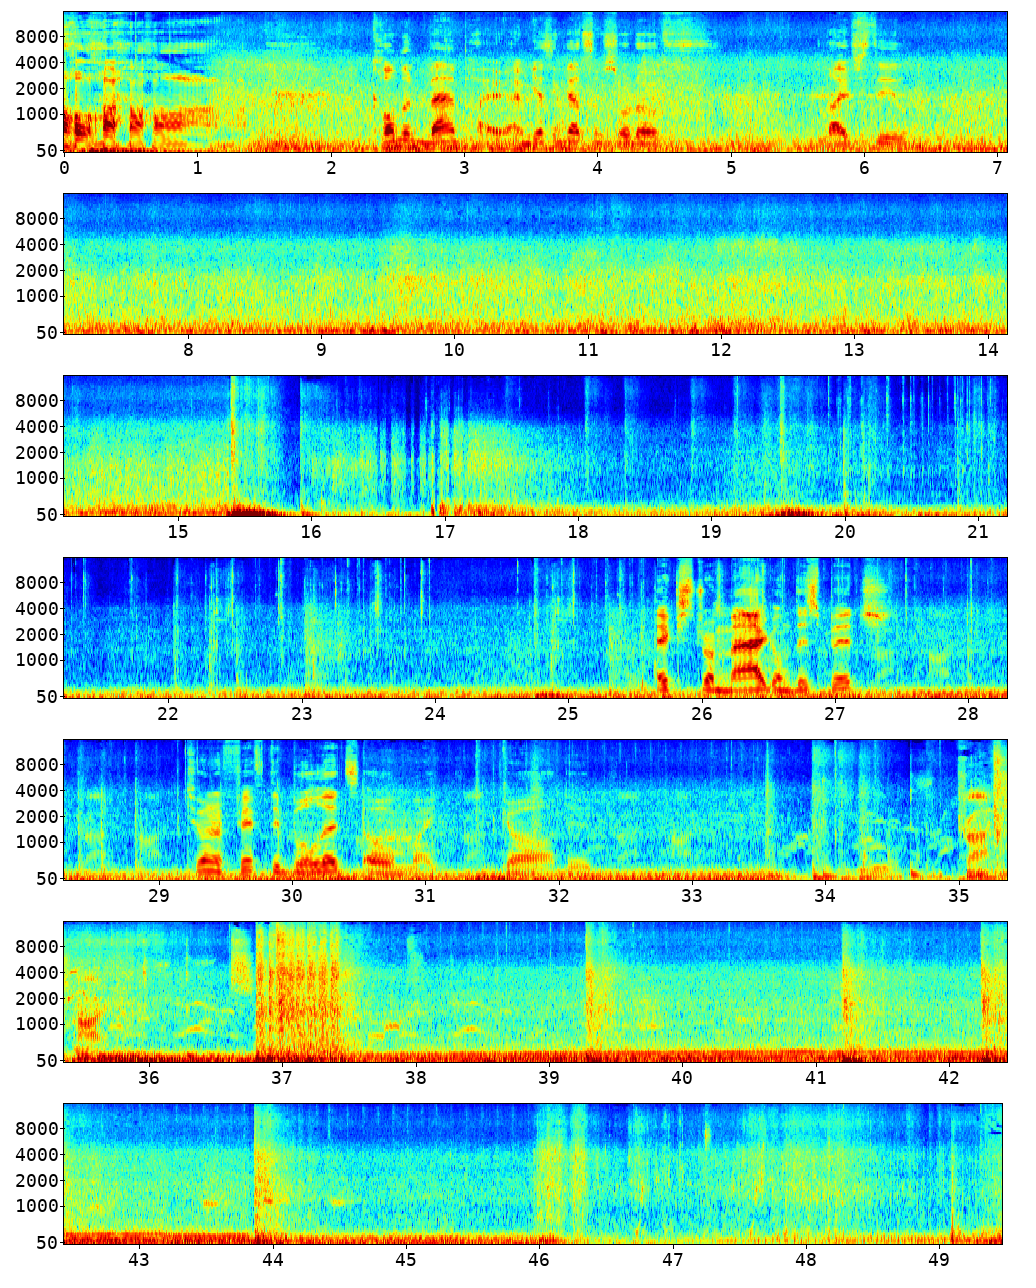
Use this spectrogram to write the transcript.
Common vampire. I'm guessing that's some sort of lifesteal. Extra mag on this bitch. 250 bullets. Oh my god, dude. Try hard.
